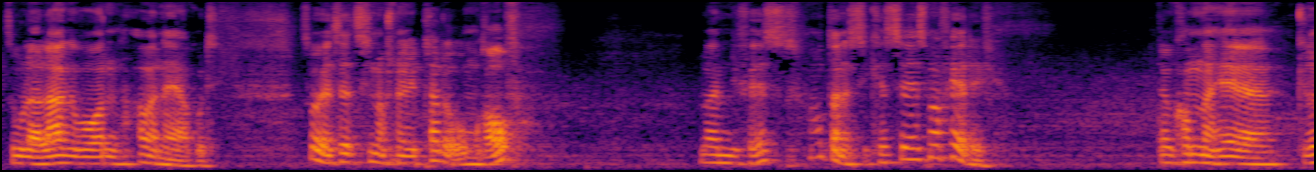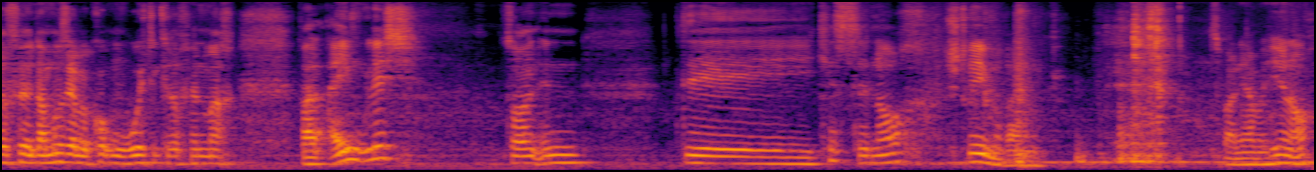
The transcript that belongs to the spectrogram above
so lala geworden. Aber naja, gut. So, jetzt setze ich noch schnell die Platte oben rauf. Bleiben die fest. Und dann ist die Kiste erstmal fertig. Dann kommen nachher Griffe. Da muss ich aber gucken, wo ich die Griffe hinmache. Weil eigentlich sollen in die Kiste noch Streben rein. Und zwar, die haben wir hier noch.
